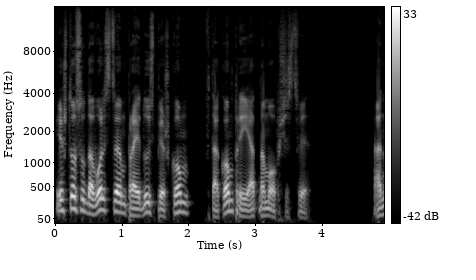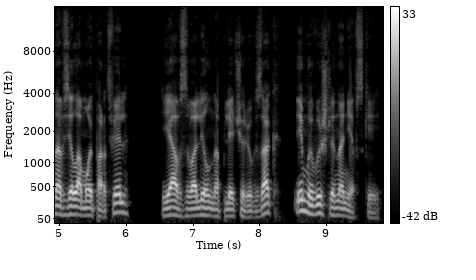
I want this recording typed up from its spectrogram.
и что с удовольствием пройдусь пешком в таком приятном обществе. Она взяла мой портфель, я взвалил на плечи рюкзак, и мы вышли на Невский.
